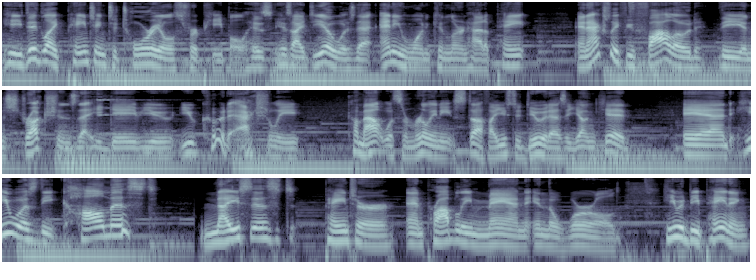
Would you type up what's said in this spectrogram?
he did like painting tutorials for people. His his idea was that anyone can learn how to paint. And actually if you followed the instructions that he gave you, you could actually come out with some really neat stuff. I used to do it as a young kid. And he was the calmest, nicest painter and probably man in the world. He would be painting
